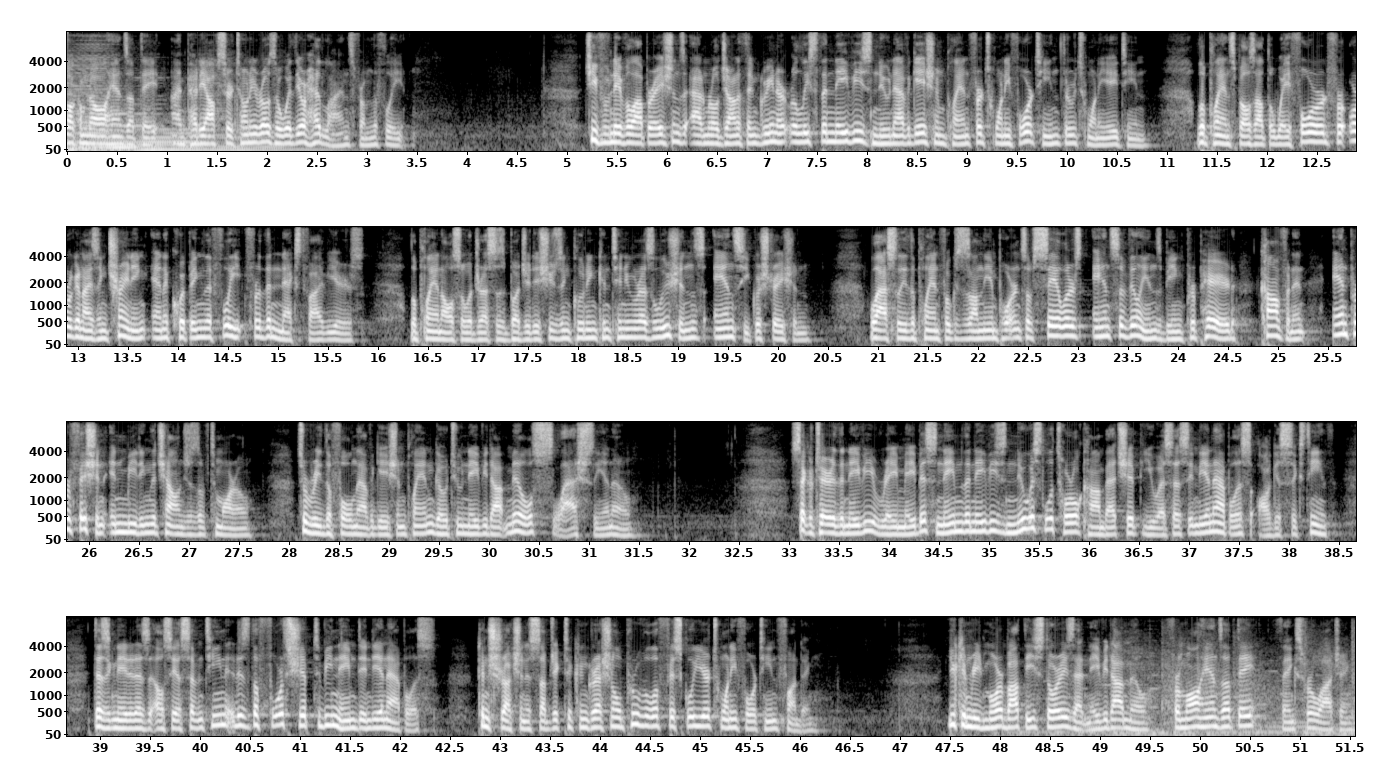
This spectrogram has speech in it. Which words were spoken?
Welcome to All Hands Update. I'm Petty Officer Tony Rosa with your headlines from the fleet. Chief of Naval Operations Admiral Jonathan Greenert released the Navy's new navigation plan for 2014 through 2018. The plan spells out the way forward for organizing training and equipping the fleet for the next five years. The plan also addresses budget issues including continuing resolutions and sequestration. Lastly, the plan focuses on the importance of sailors and civilians being prepared, confident, and proficient in meeting the challenges of tomorrow. To read the full navigation plan, go to navy.mil/cno. Secretary of the Navy Ray Mabus named the Navy's newest littoral combat ship USS Indianapolis August 16th. Designated as LCS-17, it is the fourth ship to be named Indianapolis. Construction is subject to congressional approval of fiscal year 2014 funding. You can read more about these stories at Navy.mil. From All Hands Update, thanks for watching.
